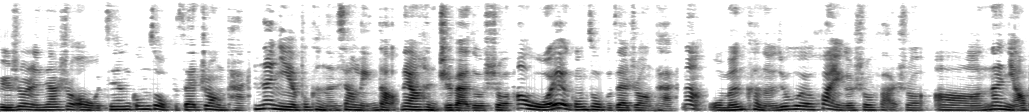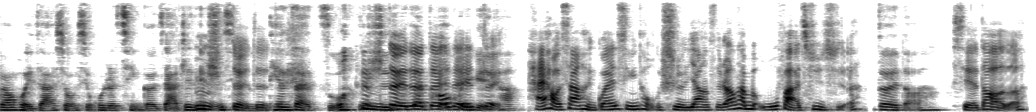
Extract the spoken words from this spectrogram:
比如说人家说哦，我今天工作不在状态，那你也不可能像领导那样很直白的说哦，我也工作不在状态。那我们可能就会换一个说法说哦，那你要不要？回家休息或者请个假，这件事情明天再做，就 直接再掏回给他，还好像很关心同事的样子，让他们无法拒绝。对的，学到了。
